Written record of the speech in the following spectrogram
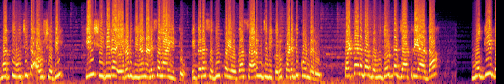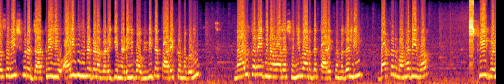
ಮತ್ತು ಉಚಿತ ಔಷಧಿ ಈ ಶಿಬಿರ ಎರಡು ದಿನ ನಡೆಸಲಾಯಿತು. ಇದರ ಸದುಪಯೋಗ ಸಾರ್ವಜನಿಕರು ಪಡೆದುಕೊಂಡರು. ಪಟ್ಟಣದ ಬಹುದೊಡ್ಡ ಜಾತ್ರೆಯಾದ ಮೊಗ್ಗಿ ಬಸವೇಶ್ವರ ಜಾತ್ರೆಯು ಐದು ದಿನಗಳವರೆಗೆ ನಡೆಯುವ ವಿವಿಧ ಕಾರ್ಯಕ್ರಮಗಳು. ನಾಲ್ಕನೇ ದಿನವಾದ ಶನಿವಾರದ ಕಾರ್ಯಕ್ರಮದಲ್ಲಿ ಡಾಕ್ಟರ್ ಮಹದೇವ ಶ್ರೀಗಳ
